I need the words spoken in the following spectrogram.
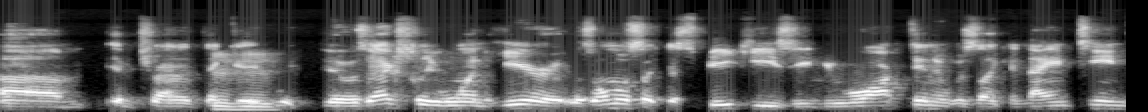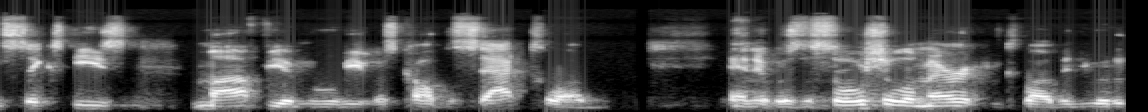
Um, I'm trying to think. Mm-hmm. It, there was actually one here. It was almost like a speakeasy. You walked in. It was like a 1960s mafia movie. It was called the Sack Club, and it was the Social American Club. And you would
